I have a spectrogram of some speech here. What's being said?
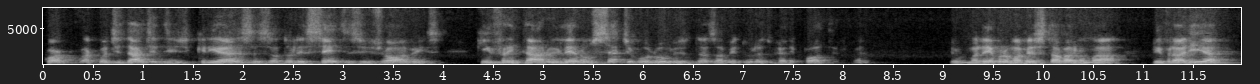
Qual a quantidade de crianças, adolescentes e jovens que enfrentaram e leram sete volumes das aventuras do Harry Potter? Né? Eu me lembro uma vez estava numa livraria,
